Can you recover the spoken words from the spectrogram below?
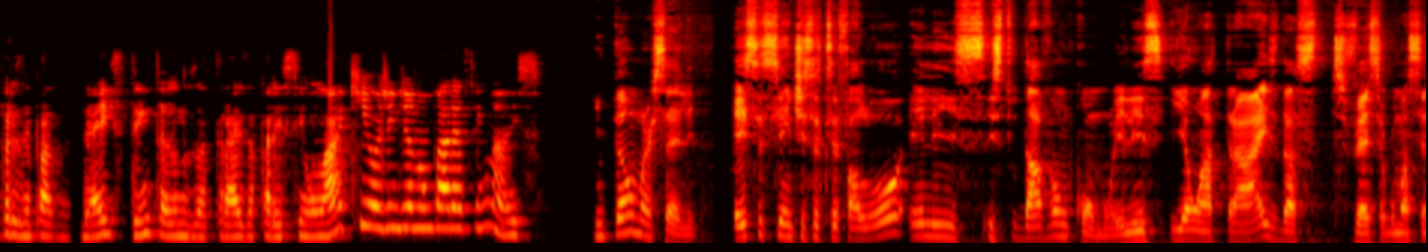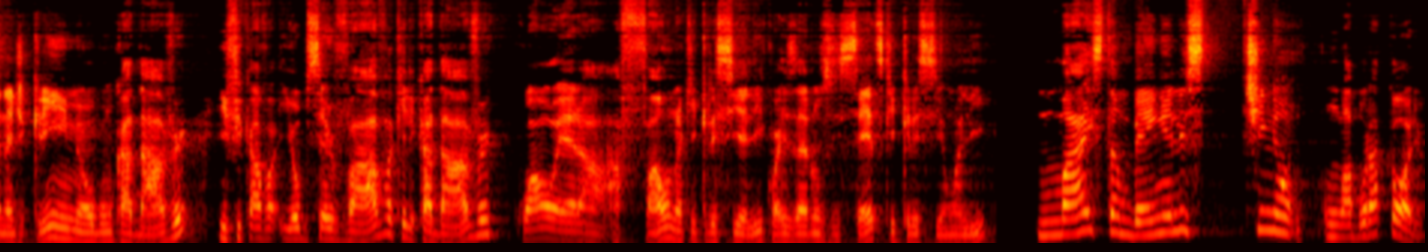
por exemplo, há 10, 30 anos atrás apareciam lá que hoje em dia não aparecem mais. Então, Marcele, esses cientistas que você falou, eles estudavam como? Eles iam atrás das se tivesse alguma cena de crime ou algum cadáver e ficava e observava aquele cadáver, qual era a fauna que crescia ali, quais eram os insetos que cresciam ali. Mas também eles tinham um laboratório.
